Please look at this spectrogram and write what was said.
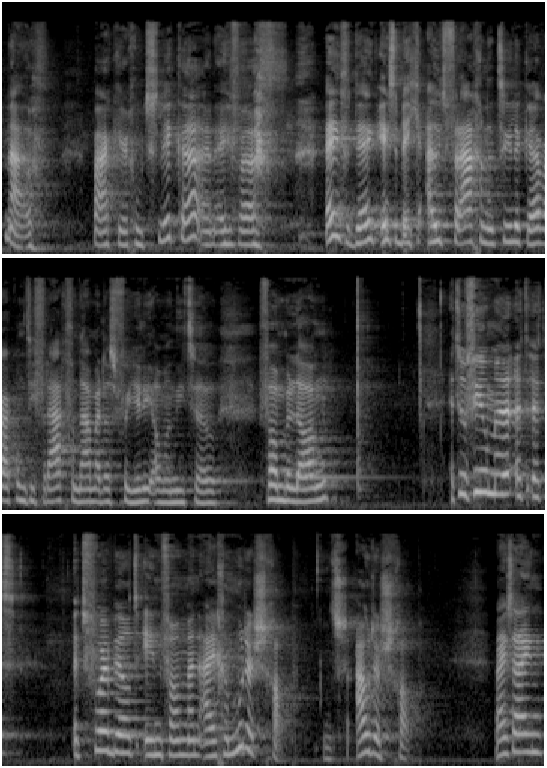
Nou, paar keer goed slikken en even, even denken. Eerst een beetje uitvragen natuurlijk, hè, waar komt die vraag vandaan, maar dat is voor jullie allemaal niet zo van belang. En toen viel me het, het, het voorbeeld in van mijn eigen moederschap, ons ouderschap. Wij zijn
